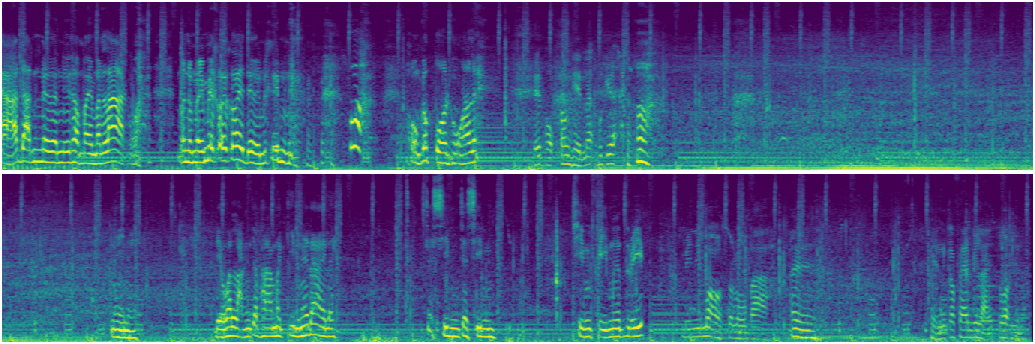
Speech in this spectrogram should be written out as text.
ขาดันเนินนี่ทำไมมันลากวะ มันทำไมไม่ค่อย ๆ เดินขึ้นว้าผมก็ปวดหัวเลย เพชรผมต้องเห็นละเมื่อกี้อะนี่นี่เดี๋ยววันหลังจะพามากินให้ได้เลย จะชิมจะชิม ชิมฝีมือดริฟต์มินิมอลสโลบาร์เออ เห็นกาแฟมีหลายตัวอยู่นะ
